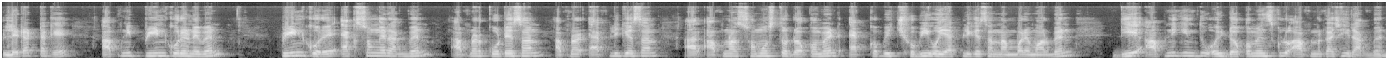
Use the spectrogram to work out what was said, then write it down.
লেটারটাকে আপনি প্রিন্ট করে নেবেন। প্রিন্ট করে একসঙ্গে রাখবেন। আপনার কোটেশান আপনার অ্যাপ্লিকেশান আর আপনার সমস্ত ডকুমেন্ট এক কপি ছবি ওই অ্যাপ্লিকেশান নাম্বারে মারবেন। দিয়ে আপনি কিন্তু ওই ডকুমেন্টসগুলো আপনার কাছেই রাখবেন।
